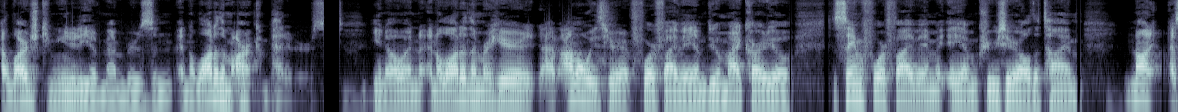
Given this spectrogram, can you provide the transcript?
a large community of members and, and a lot of them aren't competitors, mm-hmm. you know, and, and a lot of them are here. I'm always here at 4 or 5 a.m. doing my cardio, the same 4 or 5 a.m. crews here all the time not a,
